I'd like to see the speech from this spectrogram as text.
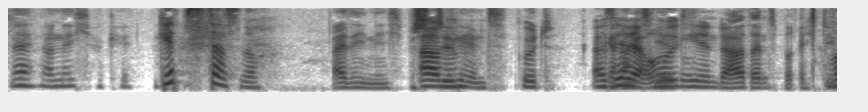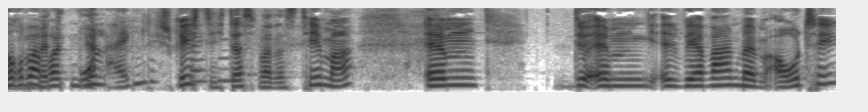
Ne, noch nicht? Okay. Gibt's das noch? Weiß ich nicht. Ah, okay. Bestimmt. Gut. Also ja auch irgendwie eine Daseinsberechtigung. Worüber wollten wir eigentlich sprechen? Richtig, das war das Thema. Ähm, ähm, wir waren beim Outing,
